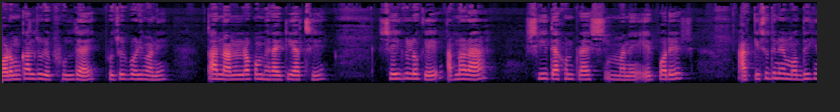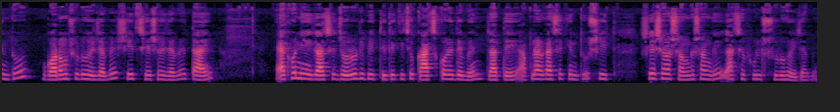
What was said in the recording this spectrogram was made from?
গরমকাল জুড়ে ফুল দেয় প্রচুর পরিমাণে, তার নানান রকম ভ্যারাইটি আছে। সেইগুলোকে আপনারা শীত এখন প্রায় মানে এরপরে আর কিছুদিনের মধ্যেই কিন্তু গরম শুরু হয়ে যাবে, শীত শেষ হয়ে যাবে। তাই এখনই এই গাছে জরুরি ভিত্তিতে কিছু কাজ করে দেবেন, যাতে আপনার গাছে কিন্তু শীত শেষ হওয়ার সঙ্গে সঙ্গে গাছে ফুল শুরু হয়ে যাবে।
